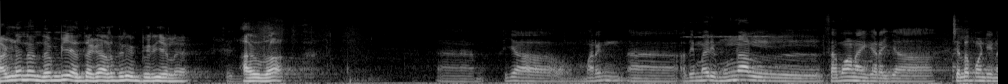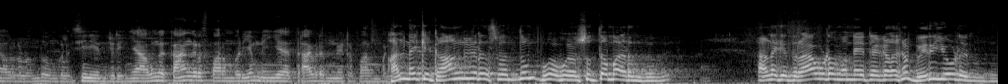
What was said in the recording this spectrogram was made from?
அண்ணனும் தம்பி எந்த காலத்துலேயும் பிரியலை. அதுதான். ஐயா மறைந் அதே மாதிரி முன்னாள் சபாநாயகர் ஐயா செல்லப்பாண்டியன் அவர்கள் வந்து உங்களுக்கு சீனியர்னு சொல்லிங்க அவங்க காங்கிரஸ் பாரம்பரியம் நீங்கள் திராவிட முன்னேற்ற பாரம்பரியம். அன்னைக்கு காங்கிரஸ் வந்தும் சுத்தமாக இருந்தது. அன்னைக்கு திராவிட முன்னேற்ற கழகம் வெறியோடு இருந்தது.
